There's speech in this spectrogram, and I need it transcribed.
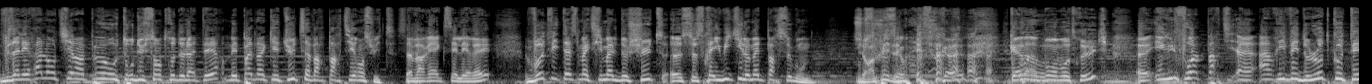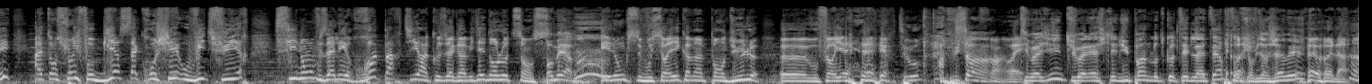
Vous allez ralentir un peu autour du centre de la Terre, mais pas d'inquiétude, ça va repartir ensuite. Ça va réaccélérer. Votre vitesse maximale de chute, euh, ce serait 8 km par seconde. C'est rapide. C'est ouais, c'est quand même, c'est quand même un bon bon truc. Euh, et une fois parti, euh, arrivé de l'autre côté, attention, il faut bien s'accrocher ou vite fuir, sinon vous allez repartir à cause de la gravité dans l'autre sens. Oh merde Et donc vous seriez comme un pendule, euh, vous feriez l'aller-retour. Ah putain, ouais. t'imagines, tu vas aller acheter du pain de l'autre côté de la terre, putain, tu reviens jamais voilà.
